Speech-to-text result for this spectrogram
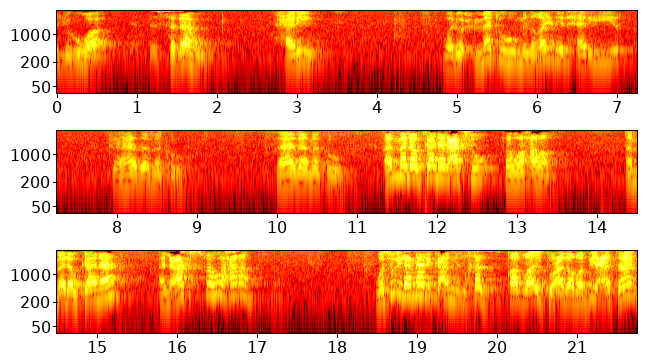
اللي هو سداه حرير ولحمته من غير الحرير فهذا مكروه فهذا مكروه. أما لو كان العكس فهو حرام. أما لو كان العكس فهو حرام. وسئل مالك عن الخز قال رأيت على ربيعة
